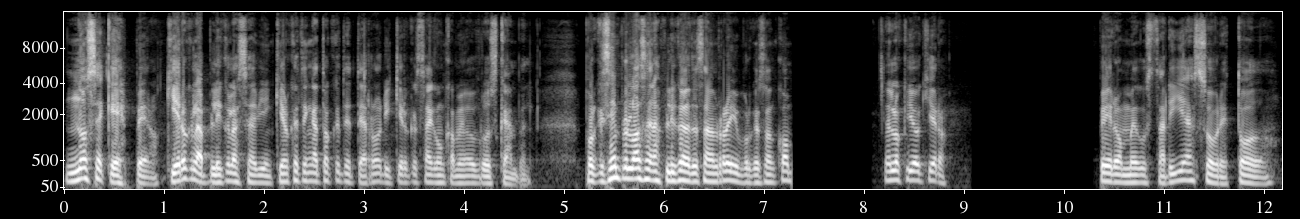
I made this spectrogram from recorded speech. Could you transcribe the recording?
no sé qué espero. Quiero que la película sea bien, quiero que tenga toques de terror y quiero que salga un cameo de Bruce Campbell. Porque siempre lo hacen las películas de Sam Raimi porque son compas. Es lo que yo quiero. Pero me gustaría, sobre todo,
